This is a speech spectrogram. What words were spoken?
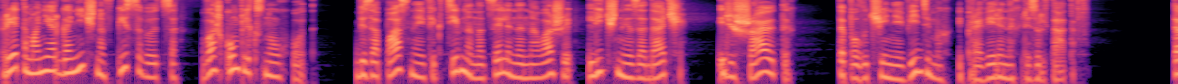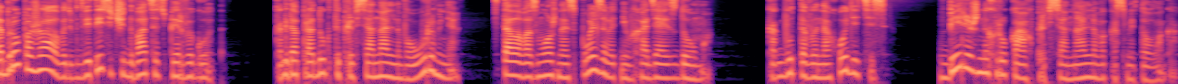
При этом они органично вписываются в ваш комплексный уход, безопасно и эффективно нацелены на ваши личные задачи и решают их до получения видимых и проверенных результатов. Добро пожаловать в 2021 год, когда продукты профессионального уровня стало возможно использовать, не выходя из дома, как будто вы находитесь в бережных руках профессионального косметолога.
